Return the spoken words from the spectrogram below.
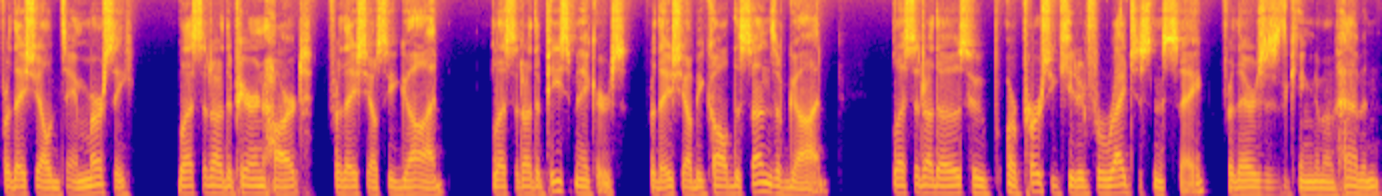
for they shall obtain mercy. Blessed are the pure in heart, for they shall see God. Blessed are the peacemakers, for they shall be called the sons of God. Blessed are those who are persecuted for righteousness' sake, for theirs is the kingdom of heaven.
